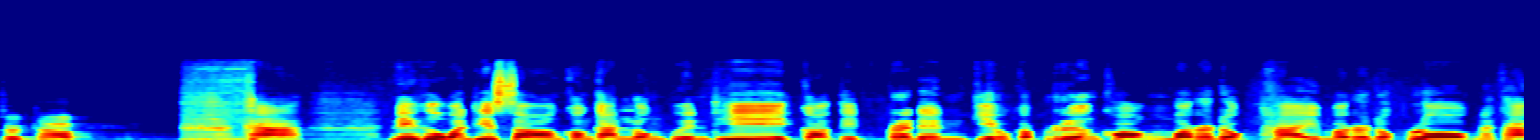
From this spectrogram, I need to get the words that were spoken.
เชิญครับ ค่ะ นี่คือวันที่ 2 ของการลงพื้นที่เกาะติดประเด็นเกี่ยวกับเรื่องของมรดกไทยมรดกโลกนะคะ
